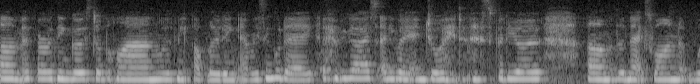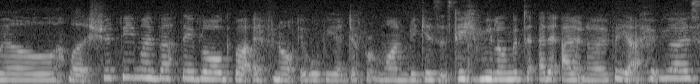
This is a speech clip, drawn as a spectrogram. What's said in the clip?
Um, if everything goes to plan with me uploading every single day. I hope you guys anyway enjoyed this video. Um, the next one will, well it should be my birthday vlog, but if not, it will be a different one because it's taking me longer to edit, I don't know. But yeah, I hope you guys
